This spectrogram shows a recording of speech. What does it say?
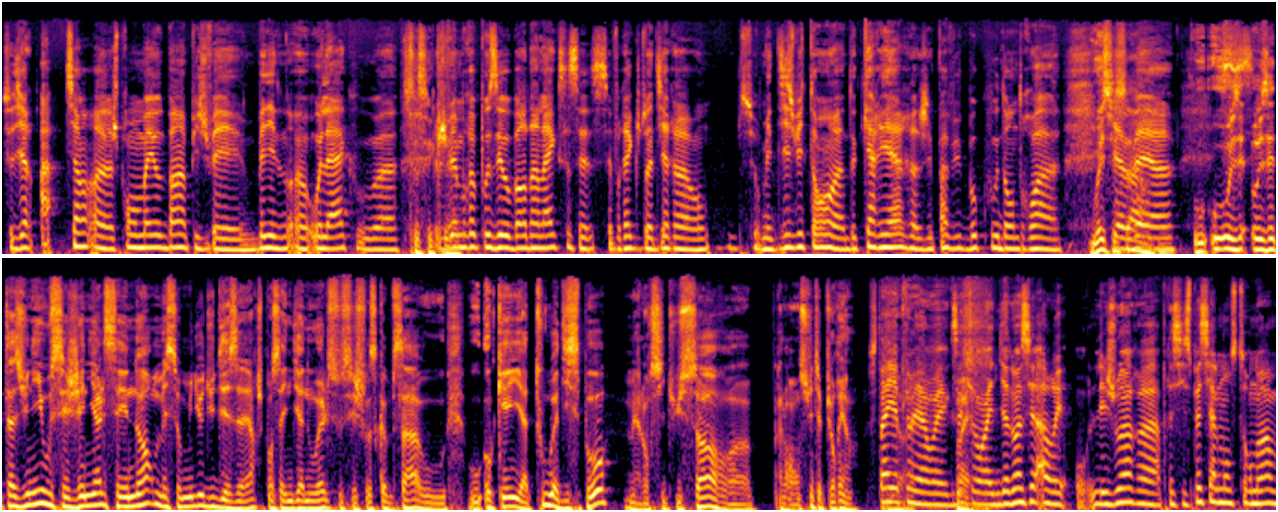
se dire ah tiens euh, je prends mon maillot de bain et puis je vais baigner euh, au lac ou euh, je vais me reposer au bord d'un lac. Ça c'est vrai que je dois dire sur mes 18 ans de carrière, j'ai pas vu beaucoup d'endroits. Oui c'est ça. aux, États-Unis où c'est génial, c'est énorme, mais c'est au milieu du désert. Je pense à Indian Wells ou ces choses comme ça où, où ok il y a tout à dispo, mais alors si tu sors alors ensuite, il n'y a plus rien. Il n'y a plus rien, oui, exactement. Ouais. les joueurs euh, apprécient spécialement ce tournoi.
